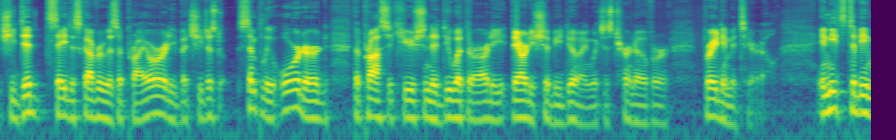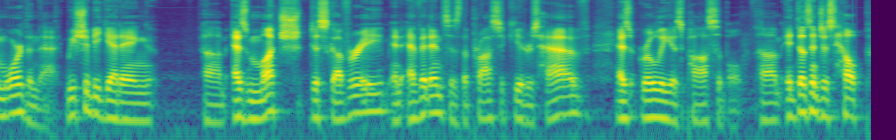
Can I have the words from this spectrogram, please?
she did say discovery was a priority, but she just simply ordered the prosecution to do what they already they already should be doing, which is turn over Brady material. It needs to be more than that. We should be getting um, as much discovery and evidence as the prosecutors have as early as possible. Um, it doesn't just help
